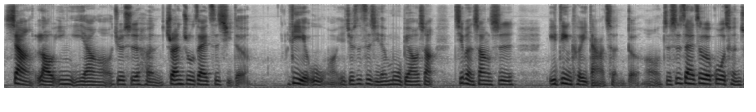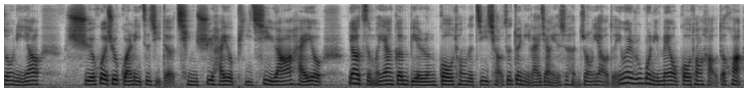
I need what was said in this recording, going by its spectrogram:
像老鹰一样哦，就是很专注在自己的猎物啊，也就是自己的目标上，基本上是一定可以达成的哦。只是在这个过程中，你要学会去管理自己的情绪，还有脾气，然后还有要怎么样跟别人沟通的技巧，这对你来讲也是很重要的。因为如果你没有沟通好的话，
